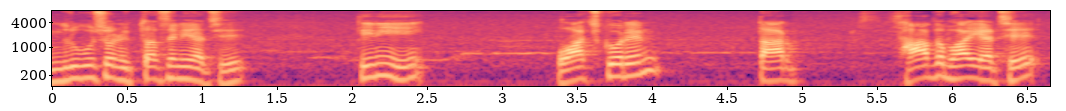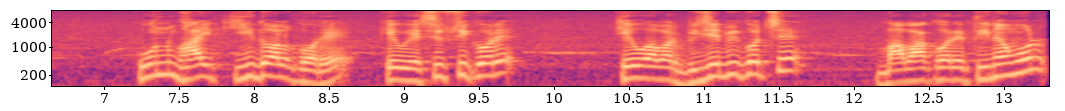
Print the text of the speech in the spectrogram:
ইন্দ্রভূষণ ইত্যাসেনী আছে, তিনি ওয়াচ করেন, তার সাত ভাই আছে, কোন ভাই কী দল করে, কেউ এসএসসি করে, কেউ আবার বিজেপি করছে বাবা করে তৃণমূল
